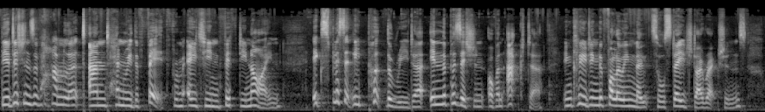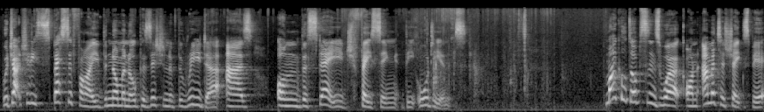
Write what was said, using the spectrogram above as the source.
The editions of Hamlet and Henry V from 1859 explicitly put the reader in the position of an actor, including the following notes or stage directions, which actually specify the nominal position of the reader as on the stage facing the audience. Michael Dobson's work on amateur Shakespeare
